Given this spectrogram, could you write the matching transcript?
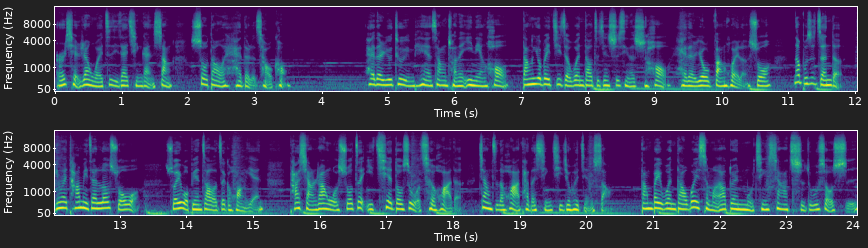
而且认为自己在情感上受到了 Heather 的操控。Heather YouTube 影片上传了一年后，当又被记者问到这件事情的时候，Heather 又反悔了，说那不是真的，因为 Tommy 在勒索我。所以我编造了这个谎言，他想让我说这一切都是我策划的，这样子的话，他的刑期就会减少。当被问到为什么要对母亲下此毒手时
